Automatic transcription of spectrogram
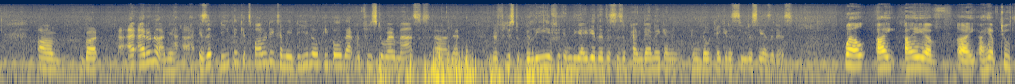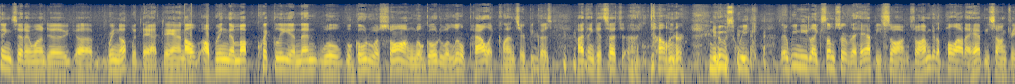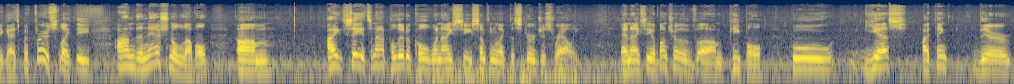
Um, but I, I, don't know. I mean, is it? Do you think it's politics? I mean, do you know people that refuse to wear masks, uh, that refuse to believe in the idea that this is a pandemic and, and don't take it as seriously as it is? Well, I I have I, I have two things that I want to uh, bring up with that, and I'll, I'll bring them up quickly, and then we'll we'll go to a song. We'll go to a little palate cleanser because I think it's such a downer news week that we need like some sort of a happy song. So I'm going to pull out a happy song for you guys. But first, like the on the national level. Um, I say it's not political when I see something like the Sturgis rally. And I see a bunch of um, people who, yes, I think they're,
